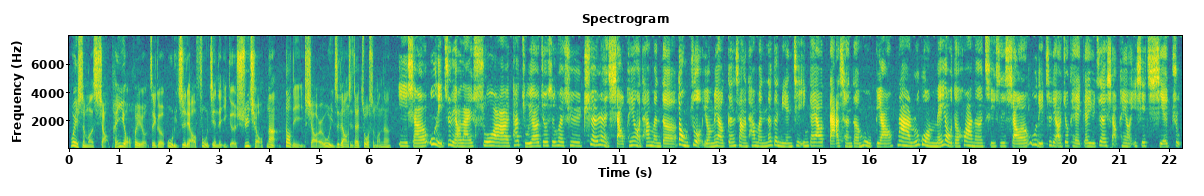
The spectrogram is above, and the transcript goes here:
为什么小朋友会有这个物理治疗附件的一个需求？那到底小儿物理治疗是在做什么呢？以小儿物理治疗来说啊，它主要就是会去确认小朋友他们的动作有没有跟上他们那个年纪应该要达成的目标。那如果没有的话呢，其实小儿物理治疗就可以给予这个小朋友一些协助。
